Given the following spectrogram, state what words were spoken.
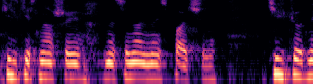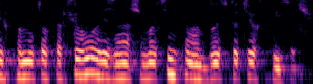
кількість нашої національної спадщини. Тільки одних пам'яток археології, за нашими оцінками, близько трьох тисяч.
